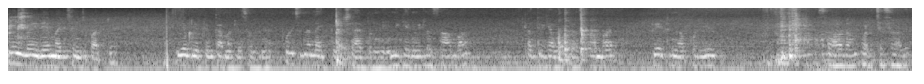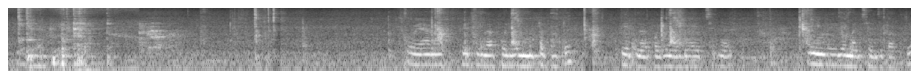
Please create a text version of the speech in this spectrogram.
நீங்களும் இதே மாதிரி செஞ்சு பார்த்துட்டு எப்படி இருக்குன்னு கமெண்ட்டில் சொல்லுங்கள் பிடிச்சிருந்தா லைக் பண்ணி ஷேர் பண்ணுங்கள் இன்றைக்கி எங்கள் வீட்டில் சாம்பார் கத்திரிக்காய் மட்டும் சாம்பார் பேட்டுங்காய் பொரியல் சாதம் வடித்த சாதம் இப்படியா இருக்குது சுவையான பீர்க்கங்காய் பொரியல் முட்டை போட்டு பேட்டுங்காய் பொரியல் அப்படி ஆயிடுச்சுங்க. நீங்களும் இதே மாதிரி செஞ்சு பார்த்துட்டு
